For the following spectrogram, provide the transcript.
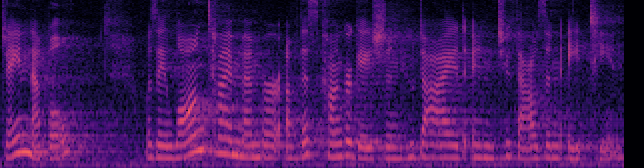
Jane Nepple was a longtime member of this congregation who died in 2018.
